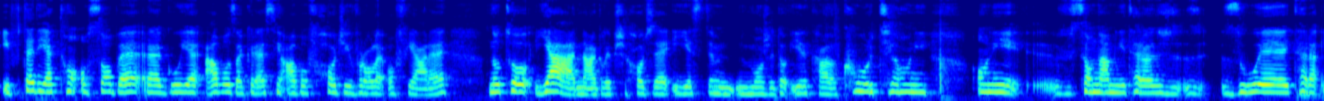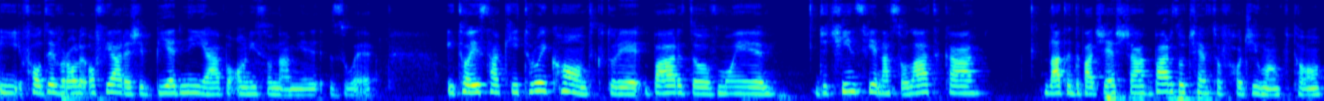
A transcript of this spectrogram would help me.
I wtedy jak tą osobę reaguje albo z agresją, albo wchodzi w rolę ofiary, no to ja nagle przychodzę i jestem może do Irka, kurczę, oni, oni y, są na mnie teraz zły teraz i wchodzę w rolę ofiary, że biedny ja, bo oni są na mnie zły. I to jest taki trójkąt, który bardzo w moim dzieciństwie, nastolatka, lata 20, bardzo często wchodziłam w to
